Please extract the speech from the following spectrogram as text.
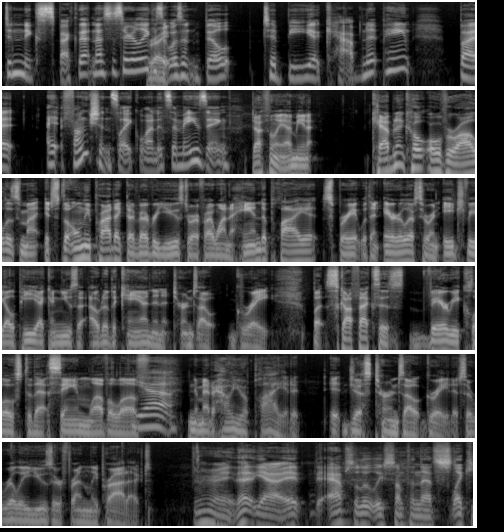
didn't expect that necessarily because Right. it wasn't built to be a cabinet paint, but it functions like one. It's amazing. Definitely. I mean, cabinet coat overall is my it's the only product I've ever used where if I want to hand apply it, spray it with an airless or an HVLP, I can use it out of the can and it turns out great. But ScuffX is very close to that same level of Yeah. no matter how you apply it, it it just turns out great. It's a really user friendly product. All right. That yeah, it absolutely something that's like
